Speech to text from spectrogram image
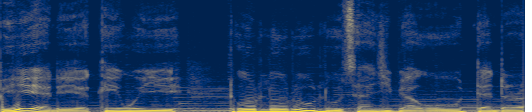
ဘေးအန္တရာယ်ကင်းဝေးရေး ထိုလူလူလူစန်းကြီးများကိုတန်တရ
